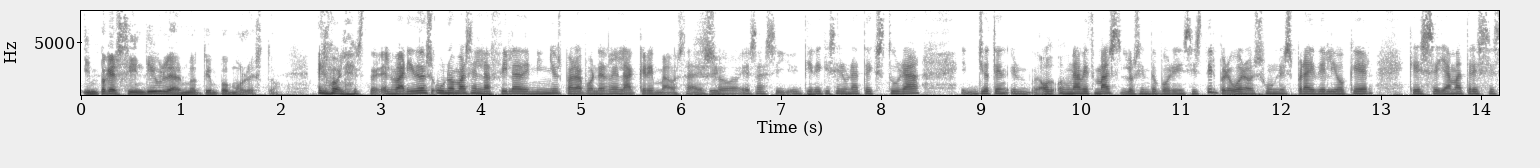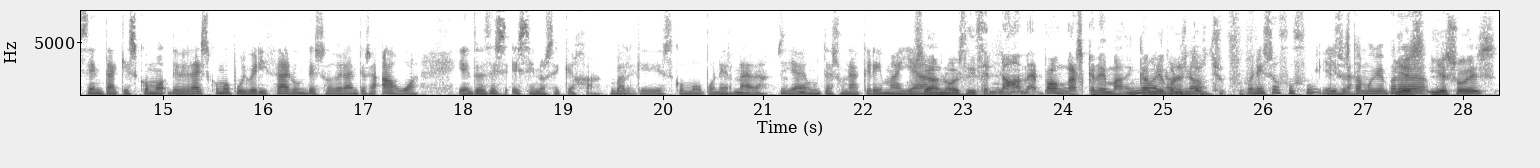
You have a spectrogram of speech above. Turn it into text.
imprescindible al mismo tiempo molesto. Es molesto. El marido es uno más en la fila de niños para ponerle la crema. O sea, eso es así. Tiene que ser una textura. Yo una vez más lo siento por insistir, pero bueno, es un spray de Lioker que se llama 360, que es como, de verdad, es como pulverizar un desodorante, o sea, agua. Y entonces ese no se queja, porque es como poner nada. Si ya untas una crema ya. O sea, no es dice, no me pongas crema. En cambio, con esto. Con eso, fufu. Y, eso está muy bien para. y eso es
